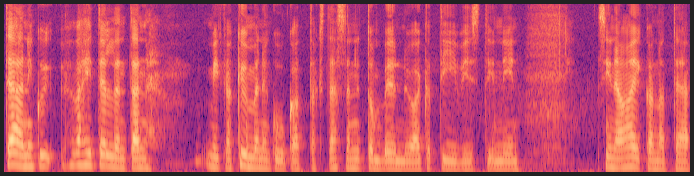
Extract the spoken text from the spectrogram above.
tämä niin vähitellen tämän, mikä kymmenen kuukautta tässä nyt on mennyt aika tiiviisti, niin siinä aikana tämä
